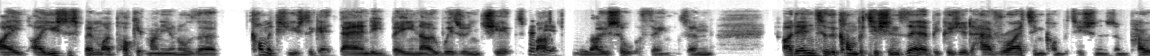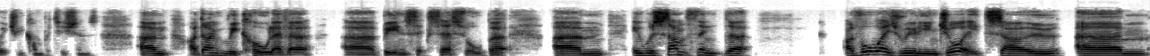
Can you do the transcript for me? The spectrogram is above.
I, I used to spend my pocket money on all the comics you used to get Dandy, Beano, Whizzer Chips, Buster, yeah. those sort of things. And I'd enter the competitions there because you'd have writing competitions and poetry competitions. Um, I don't recall ever uh, being successful, but um, it was something that I've always really enjoyed. So, um,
